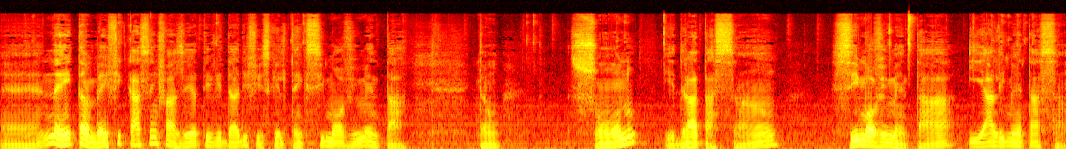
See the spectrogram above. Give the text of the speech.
é, nem também ficar sem fazer atividade física. Ele tem que se movimentar. Então, sono, hidratação, se movimentar e alimentação.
